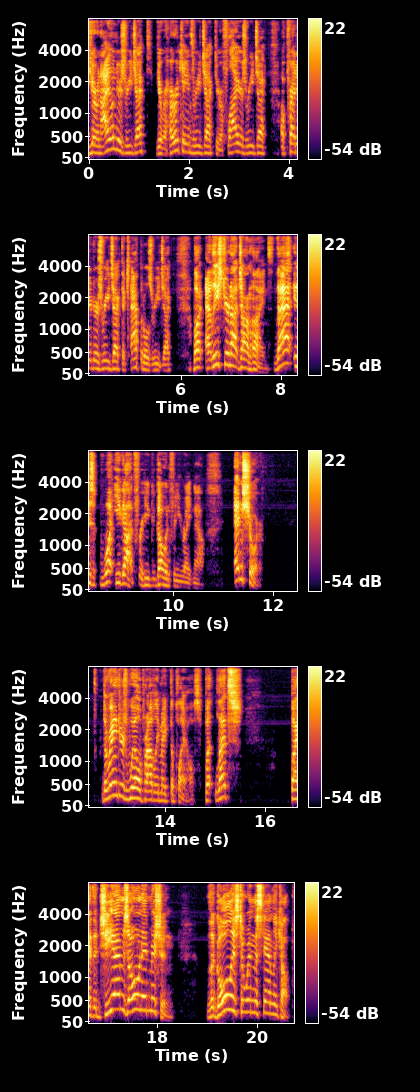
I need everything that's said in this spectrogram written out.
You're an Islanders reject. You're a Hurricanes reject. You're a Flyers reject, a Predators reject, a Capitals reject. But at least you're not John Hynes. That is what you got for you going for you right now. And sure, the Rangers will probably make the playoffs, but let's, by the GM's own admission, the goal is to win the Stanley Cup.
